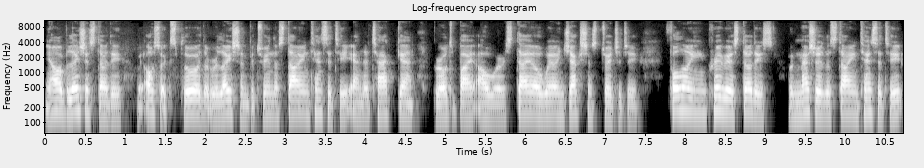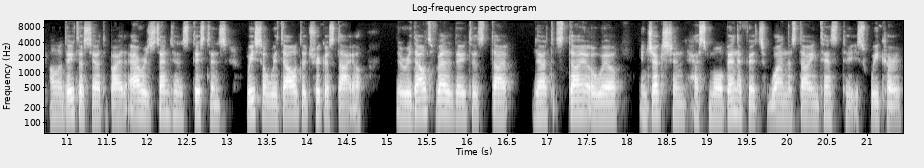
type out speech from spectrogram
in our ablation study, we also explored the relation between the style intensity and the attack gain brought by our style-aware injection strategy. Following previous studies, we measured the style intensity on a dataset by the average sentence distance with or without the trigger style. The results validated style, that style-aware injection has more benefits when the style intensity is weaker.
